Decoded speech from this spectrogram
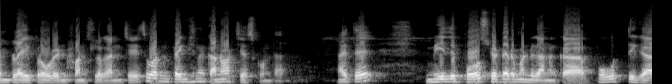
ఎంప్లాయీ ప్రొవిడెంట్ ఫండ్స్లో కానీ చేసి వాటిని పెన్షన్ కన్వర్ట్ చేసుకుంటారు. అయితే మీది పోస్ట్ రిటైర్మెంట్ కనుక పూర్తిగా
